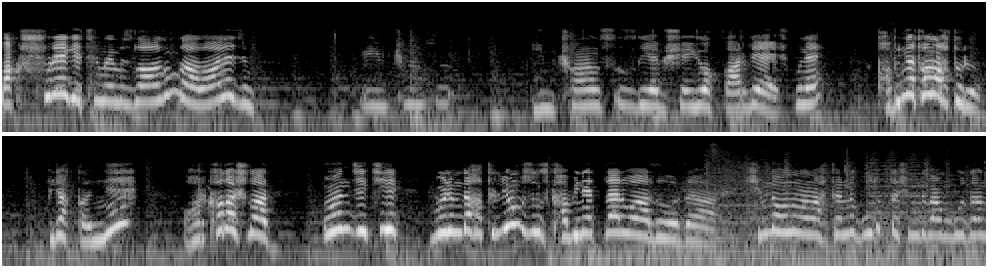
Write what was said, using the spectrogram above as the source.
Bak şuraya getirmemiz lazım da Lale'cim. İmkansız. imkansız diye bir şey yok kardeş. Bu ne? Kabinet anahtarı. Bir dakika ne? Arkadaşlar önceki bölümde hatırlıyor musunuz? Kabinetler vardı orada. Şimdi onun anahtarını bulduk da şimdi ben buradan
